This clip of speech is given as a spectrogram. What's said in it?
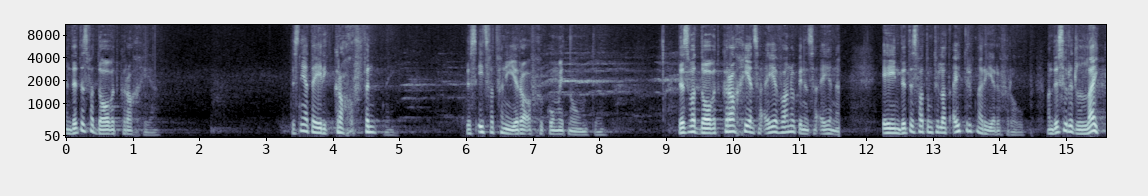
En dit is wat Dawid krag gee. Dis nie dat hy hierdie krag vind nie. Dis iets wat van die Here afgekom het na hom toe. Dis wat Dawid krag gee in sy eie wanhoop en in sy eie nik. En dit is wat hom toelaat uitroep na die Here vir hulp. Want dis hoe dit lyk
